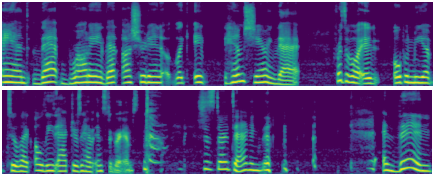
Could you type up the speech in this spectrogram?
And that brought in, that ushered in, like it, him sharing that. First of all, it opened me up to like, oh, these actors have Instagrams. Maybe I should start tagging them. and then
